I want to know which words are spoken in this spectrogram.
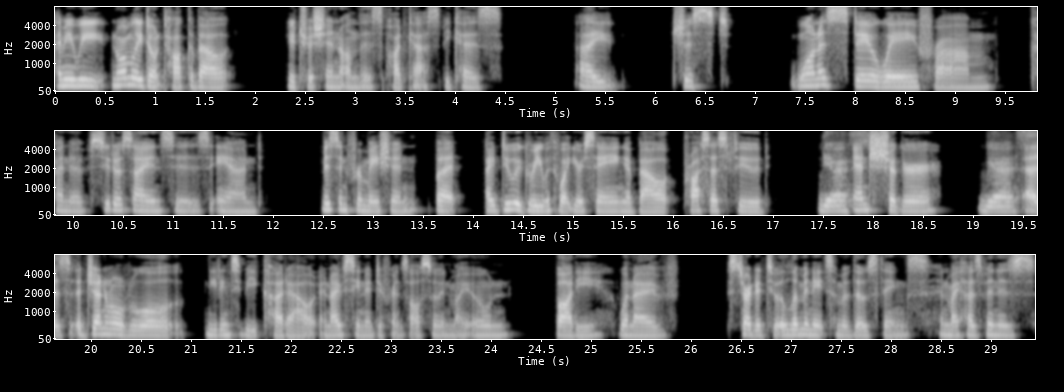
I mean, we normally don't talk about nutrition on this podcast because I just want to stay away from kind of pseudosciences and misinformation. But I do agree with what you're saying about processed food yes. and sugar. Yes. As a general rule, needing to be cut out. And I've seen a difference also in my own body when I've started to eliminate some of those things. And my husband is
